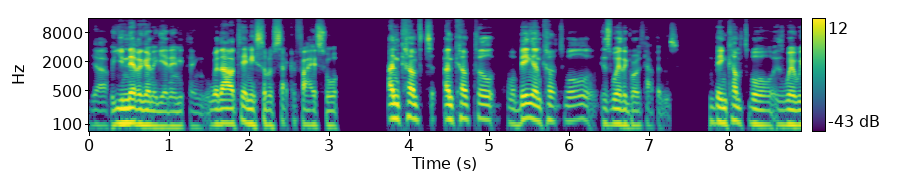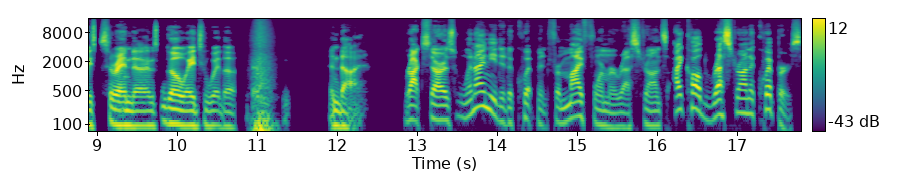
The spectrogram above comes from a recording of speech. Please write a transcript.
yeah, you're never going to get anything without any sort of sacrifice or uncomfort, uncomfortable. Well, being uncomfortable is where the growth happens. Being comfortable is where we surrender and go away to wither and die. Rock stars, when I needed equipment for my former restaurants, I called Restaurant Equippers.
